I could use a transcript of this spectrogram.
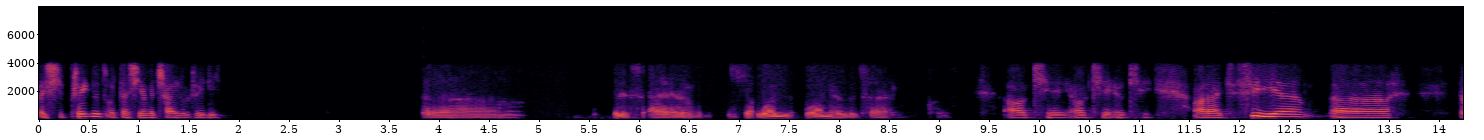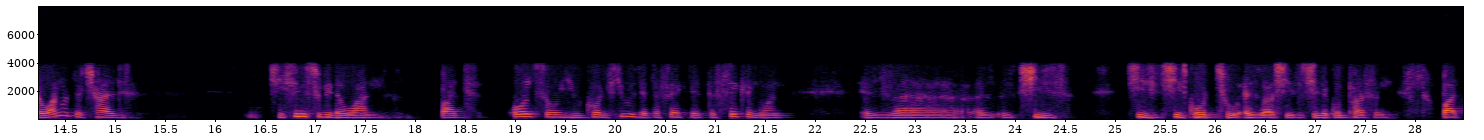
is she pregnant or does she have a child already? Uh, yes, I have one. One has a child. Okay, okay, okay. All right. See, uh, uh, the one with the child, she seems to be the one, but also you confuse at the fact that the second one is, uh, she's she's she's good too as well. She's she's a good person, but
